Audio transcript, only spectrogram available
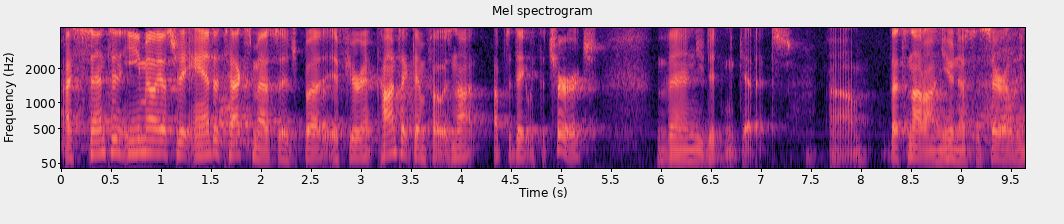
I sent an email yesterday and a text message, but if your contact info is not up to date with the church, then you didn't get it. Um, that's not on you necessarily.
